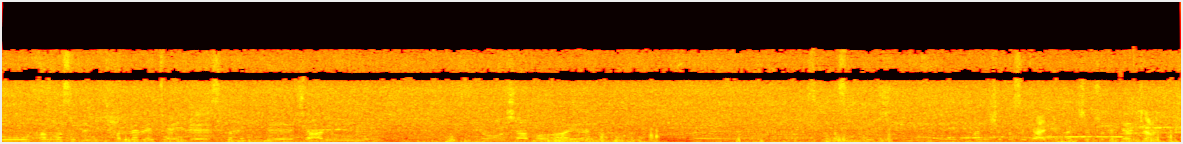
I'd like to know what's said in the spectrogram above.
وخلصت اني تحممت يعني سبحت شعري وشابة وهاي خلصت كل شي وخلي نشوف هسه قاعدين خلي نشوف شو نرجع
